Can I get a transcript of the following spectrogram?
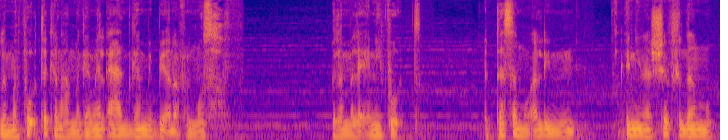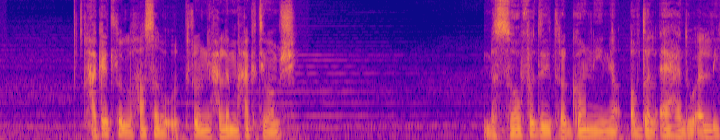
لما فقت كان عم جمال قاعد جنبي بيقرأ في المصحف. ولما لقاني فقت ابتسم وقال لي إن إني نشفت دمه. حكيت له اللي حصل وقلت له إني هلم حاجتي وأمشي. بس هو فضل يترجاني إني أفضل قاعد وقال لي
